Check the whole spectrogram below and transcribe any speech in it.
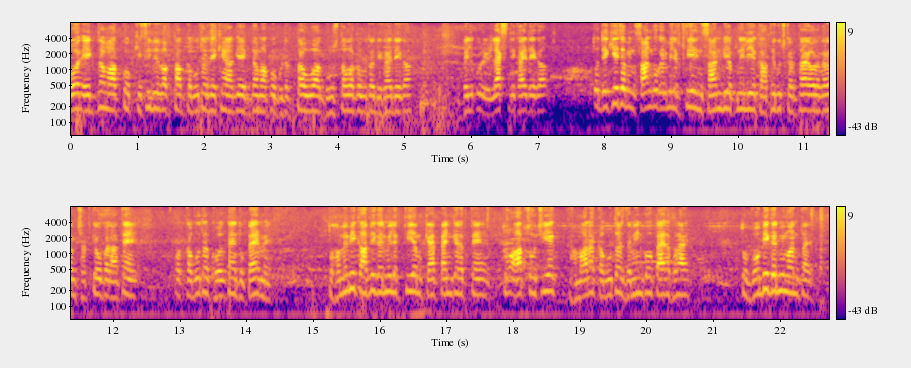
और एकदम आपको किसी भी वक्त आप कबूतर देखें, आगे एकदम आपको घुटकता हुआ घूसता हुआ कबूतर दिखाई देगा। बिल्कुल रिलैक्स दिखाई देगा। तो देखिए, जब इंसान को गर्मी लगती है, इंसान भी अपने लिए काफ़ी कुछ करता है। और अगर हम छत के ऊपर आते हैं और कबूतर खोलते हैं दोपहर में तो हमें भी काफ़ी गर्मी लगती है। हम कैप पहन के रखते हैं। तो आप सोचिए, हमारा कबूतर ज़मीन को पैर रख रहा है तो वो भी गर्मी मानता है।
